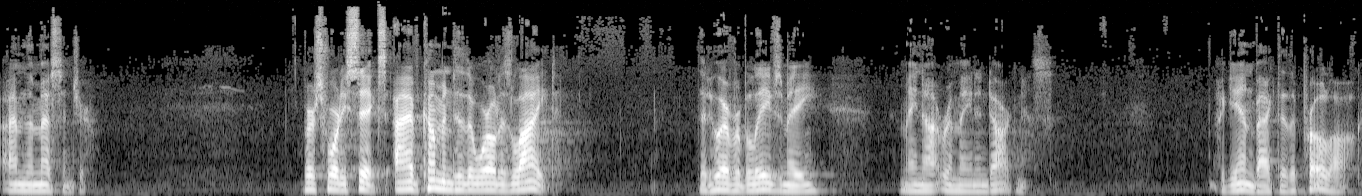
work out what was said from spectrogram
I'm the messenger. Verse 46 I have come into the world as light, that whoever believes me may not remain in darkness. Again, back to the prologue.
